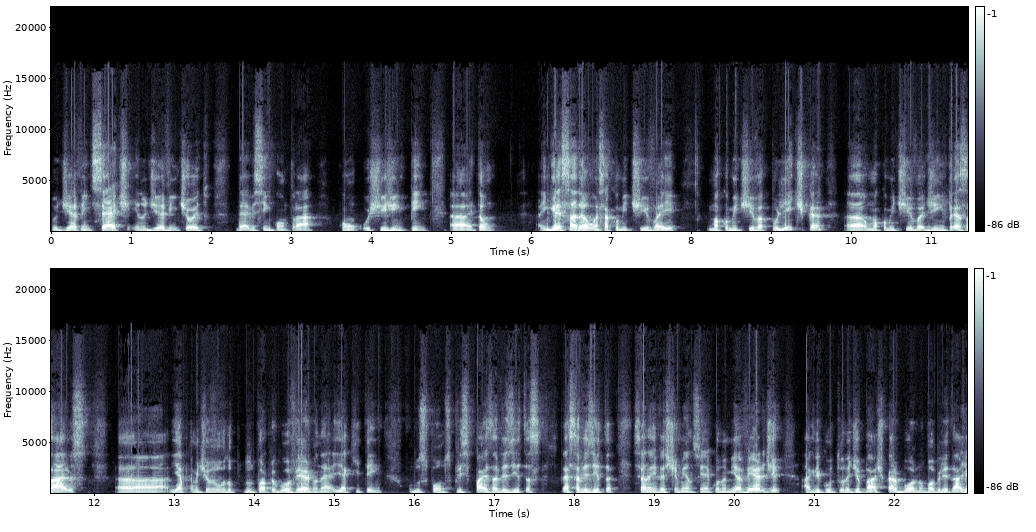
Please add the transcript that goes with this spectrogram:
no dia 27 e no dia 28 deve se encontrar com o Xi Jinping. Uh, então, ingressarão essa comitiva aí, uma comitiva política, uh, uma comitiva de empresários uh, e a comitiva do, do, próprio governo, né? E aqui tem um dos pontos principais da visita, dessa visita será investimentos em economia verde, agricultura de baixo carbono, mobilidade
